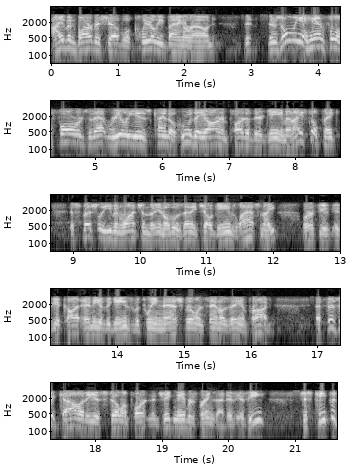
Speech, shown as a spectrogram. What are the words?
Ivan Barbashev will clearly bang around. There's only a handful of forwards that really is kind of who they are and part of their game. And I still think, especially even watching the you know those NHL games last night, or if you if you caught any of the games between Nashville and San Jose and Prague, that physicality is still important. And Jake Neighbors brings that. If if he just keep it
